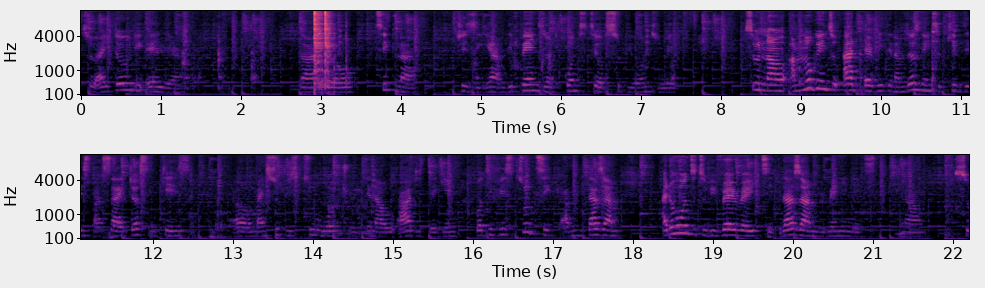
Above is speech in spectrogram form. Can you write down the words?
So i told you earlier that your thickener which is the yam. Depends on the quantity of soup you want to make. So now i'm not going to add everything. I'm just going to keep this aside just in case uh, my soup is too watery then i will add it again. But if it's too thick i mean that's um i don't want it to be very very thick. That's i'm remaining it now. So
